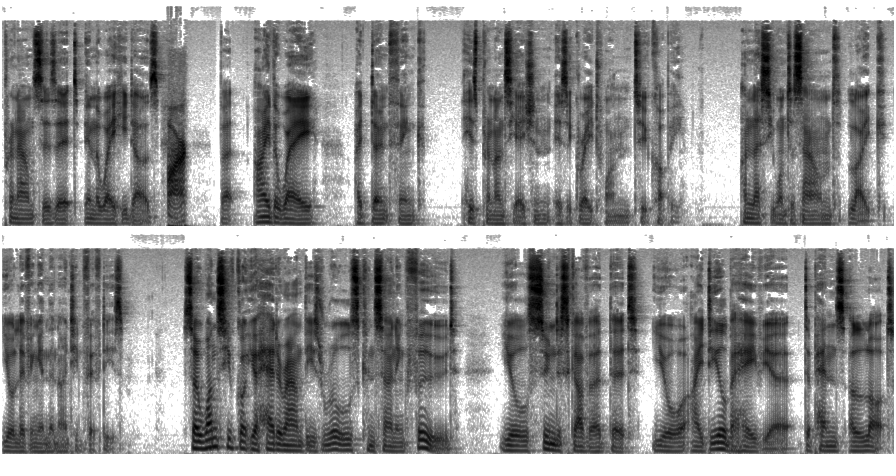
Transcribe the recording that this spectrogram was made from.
pronounces it in the way he does. Fork. But either way, I don't think his pronunciation is a great one to copy, unless you want to sound like you're living in the 1950s. So once you've got your head around these rules concerning food, you'll soon discover that your ideal behavior depends a lot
